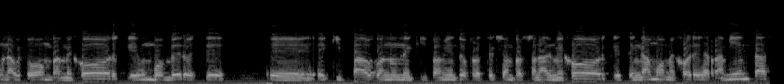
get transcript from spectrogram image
una autobomba mejor, que un bombero esté eh, equipado con un equipamiento de protección personal mejor, que tengamos mejores herramientas.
